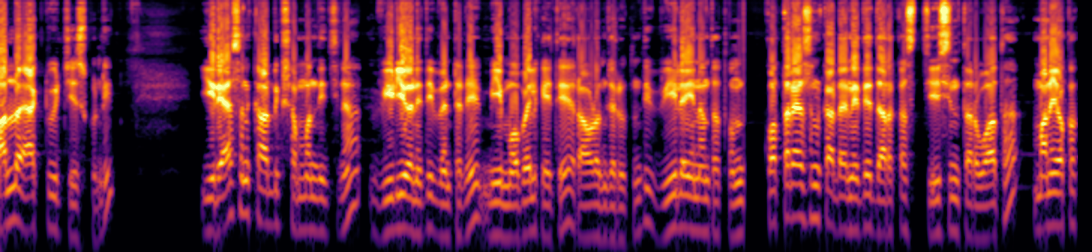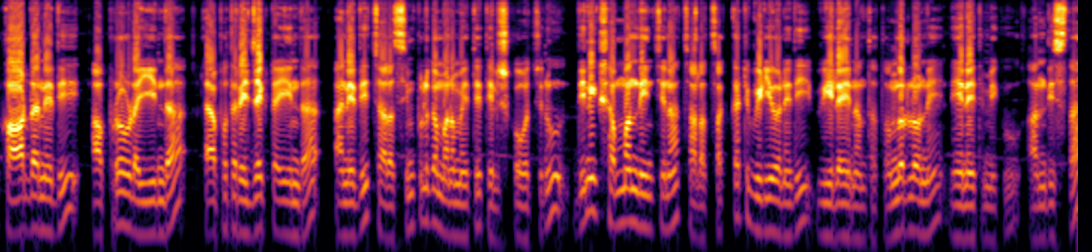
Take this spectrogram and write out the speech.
ఆల్లో యాక్టివేట్ చేసుకోండి. ఈ రేషన్ కార్డుకి సంబంధించిన వీడియో అనేది వెంటనే మీ మొబైల్కి అయితే రావడం జరుగుతుంది. వీలైనంత తొందర కొత్త రేషన్ కార్డు అనేది దరఖాస్తు చేసిన తర్వాత మన యొక్క కార్డు అనేది అప్రూవ్డ్ అయ్యిందా లేకపోతే రిజెక్ట్ అయ్యిందా అనేది చాలా సింపుల్గా మనమైతే తెలుసుకోవచ్చును. దీనికి సంబంధించిన చాలా చక్కటి వీడియో అనేది వీలైనంత తొందరలోనే నేనైతే మీకు అందిస్తా.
